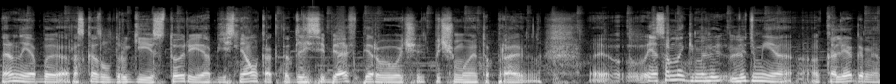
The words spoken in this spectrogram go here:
наверное, я бы рассказывал другие истории, объяснял как-то для себя в первую очередь, почему это правильно. Э, я со многими людьми, коллегами,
